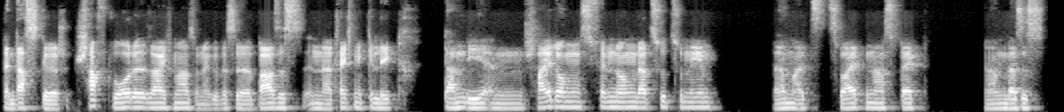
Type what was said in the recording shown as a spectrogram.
wenn das geschafft wurde, sage ich mal, so eine gewisse Basis in der Technik gelegt, dann die Entscheidungsfindung dazu zu nehmen, ähm, als zweiten Aspekt. Ähm, das ist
